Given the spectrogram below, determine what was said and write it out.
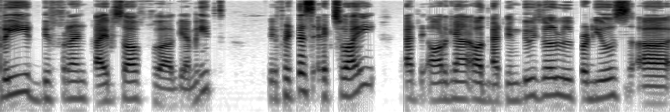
three different types of uh, gametes. If it is xy that organ or that individual will produce uh,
